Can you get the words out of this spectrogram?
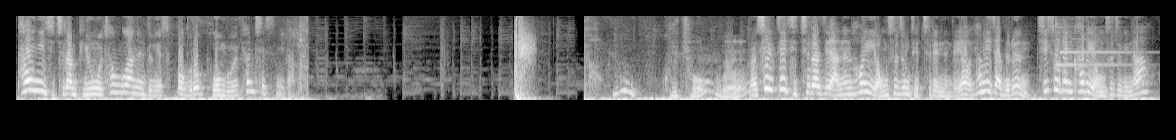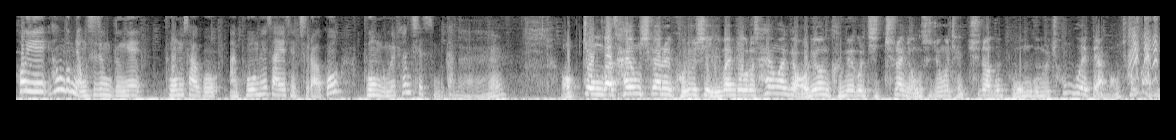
타인이 지출한 비용을 청구하는 등의 수법으로 보험금을 편취했습니다. 그렇죠. 네. 그러니까 실제 지출하지 않은 허위 영수증 제출했는데요. 혐의자들은 취소된 카드 영수증이나 허위 현금 영수증 등의 보험사고, 아니, 보험회사에 제출하고 보험금을 편취했습니다. 네. 업종과 사용 시간을 고려 시 일반적으로 사용하기 어려운 금액을 지출한 영수증을 제출하고 보험금을 청구했대야 멍청한 거 아니에요?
